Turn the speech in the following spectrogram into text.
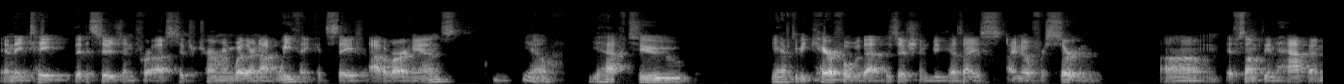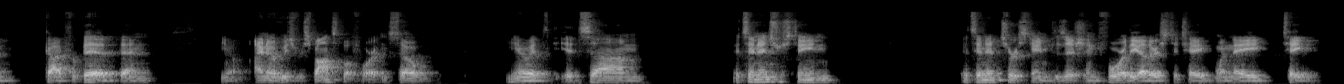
and they take the decision for us to determine whether or not we think it's safe out of our hands, you know, you have to you have to be careful with that position because I I know for certain um, if something happened, God forbid, then you know I know who's responsible for it, and so you know it's it's um it's an interesting it's an interesting position for the others to take when they take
